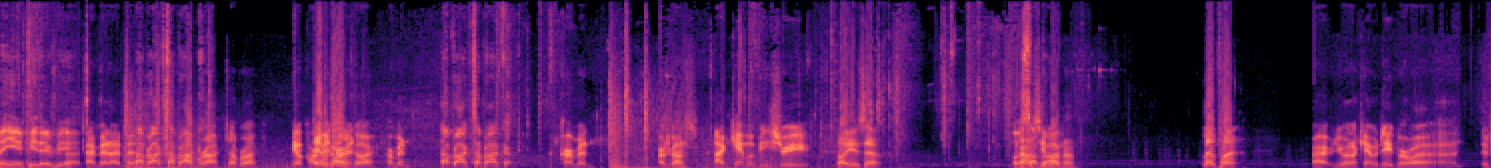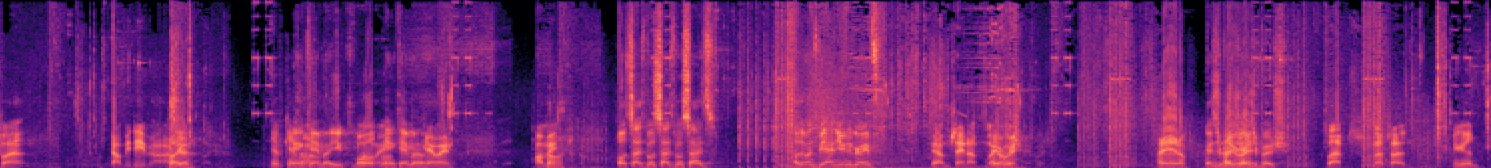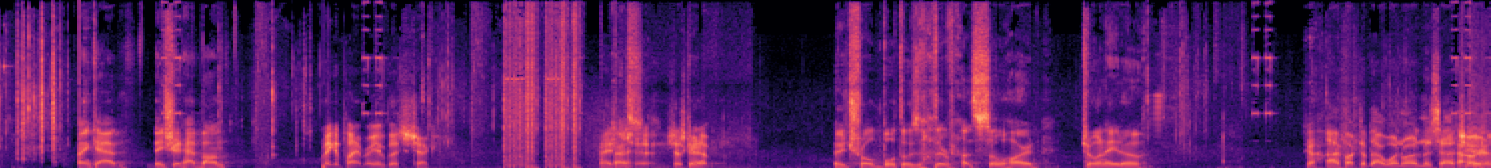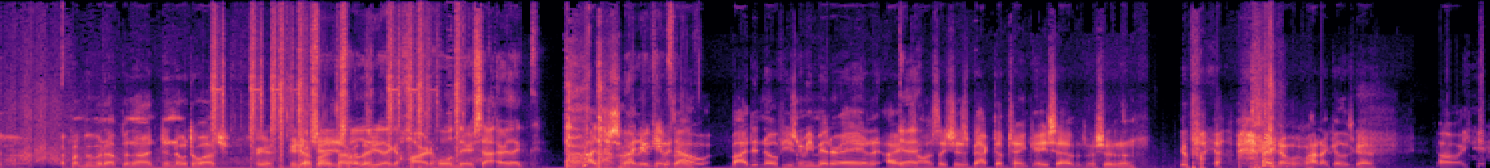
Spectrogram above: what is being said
One EMP there. B. I mid, I mid. Top rock, top Top rock. rock, top rock. Yo, Carmen, Carmen, car. Carmen, Top rock, top rock. Carmen. Car's gone. I can camo B Street. Oh, you set. One I don't see one rock. on. Let him plant. Alright, you want to camo deep or what? They plant? Got me deep. Oh, yeah. You have And camo. camo. You Both both of me. camo. Camo in. On me. Both sides, both sides, both sides. Other one's behind you in the grave. Yeah, I'm staying up. Hey, Look push. me. I didn't hit him. Guys, your push, right. guys, your push. Left, left side. You're good. Fine cap. They should have bomb. Make a plant, bro. You have glitch check. Nice, Nice. shit. Just Great. cap. I trolled both those other rounds so hard. Showing 8 I fucked up that one while I was mid Yeah, we're statue. Fucked my movement up and I didn't know what to watch. We're good. Good I should have just Time told you like a hard hold there, side, or like. I just I knew he he was from. out, but I didn't know if he was gonna be mid or A, and I Yeah. honestly should have just backed up tank ASAP. I should have done. Good play. I know how would I kill this guy? Oh yeah.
